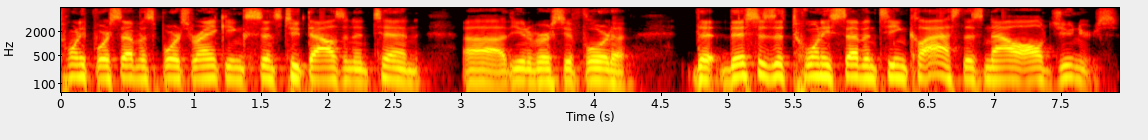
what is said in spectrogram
24/7 Sports rankings since 2010, uh, the University of Florida. That this is a 2017 class that's now all juniors,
